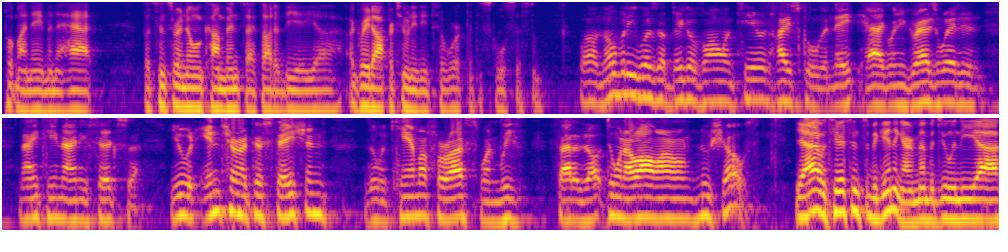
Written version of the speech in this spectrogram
put my name in the hat. But since there are no incumbents, I thought it'd be a, uh, a great opportunity to work with the school system. Well, nobody was a bigger volunteer in high school than Nate Hagglund. You graduated in 1996. Uh, you an intern at this station doing camera for us when we started doing our, all our own new shows. Yeah, I was here since the beginning. I remember doing the uh,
